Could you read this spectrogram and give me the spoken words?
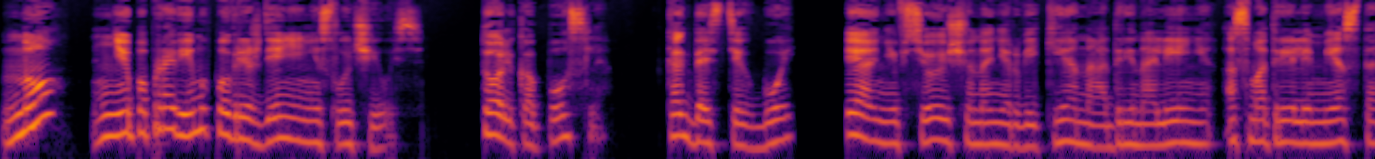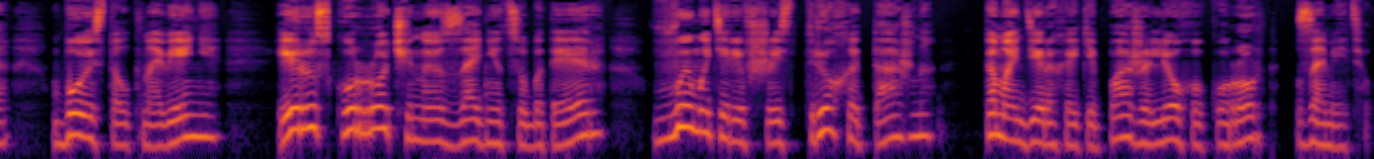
Но непоправимых повреждений не случилось. Только после, когда стих бой, и они все еще на нервике, на адреналине осмотрели место боестолкновения и раскуроченную задницу БТР, выматерившись трехэтажно, Командир их экипажа Леха Курорт заметил.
